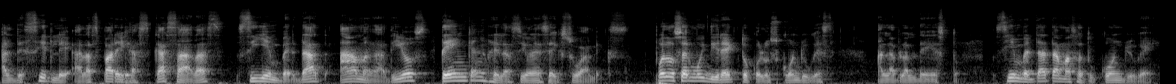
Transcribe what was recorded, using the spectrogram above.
al decirle a las parejas casadas si en verdad aman a Dios tengan relaciones sexuales. Puedo ser muy directo con los cónyuges al hablar de esto. Si en verdad amas a tu cónyuge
